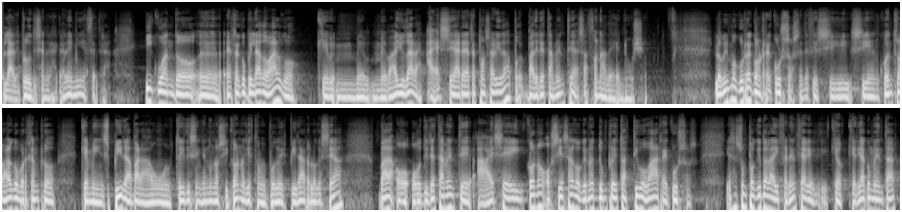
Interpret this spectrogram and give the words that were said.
la de Product Designer Academy, etc. Y cuando eh, he recopilado algo que me, va a ayudar a, ese área de responsabilidad, pues va directamente a esa zona de Notion. Lo mismo ocurre con recursos, es decir, si, si encuentro algo, por ejemplo, que me inspira para un, estoy diseñando unos iconos y esto me puede inspirar o lo que sea, va o, directamente a ese icono o si es algo que no es de un proyecto activo va a recursos. Y esa es un poquito la diferencia que, os quería comentar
